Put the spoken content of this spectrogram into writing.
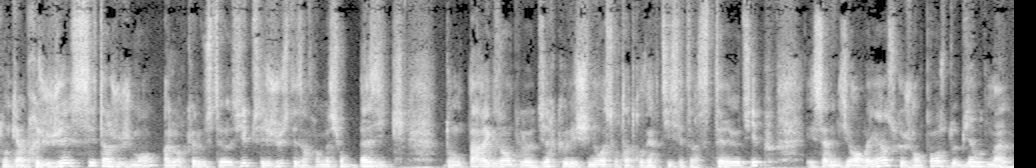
Donc un préjugé, c'est un jugement, alors que le stéréotype, c'est juste des informations basiques. Donc par exemple, dire que les Chinois sont introvertis, c'est un stéréotype, et ça ne dit en rien ce que j'en pense de bien ou de mal.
